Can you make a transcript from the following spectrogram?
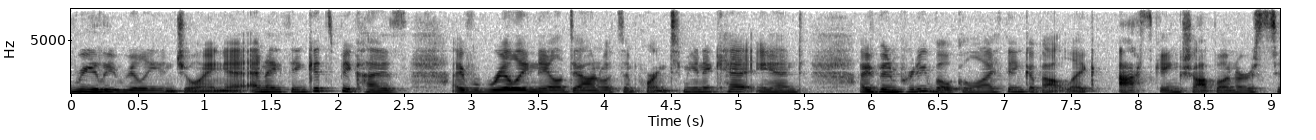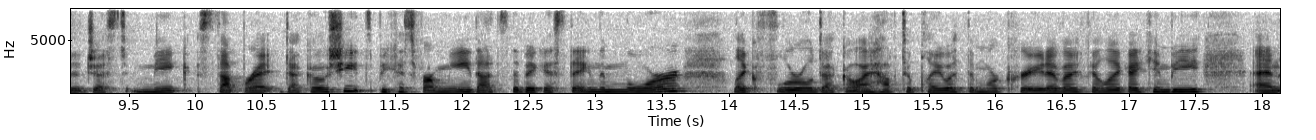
really, really enjoying it. And I think it's because I've really nailed down what's important to me in a kit and I've been pretty vocal, I think, about like asking shop owners to just make separate deco sheets because for me, that's the biggest thing. The more like floral deco I have to play with, the more creative I feel like I can be. And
